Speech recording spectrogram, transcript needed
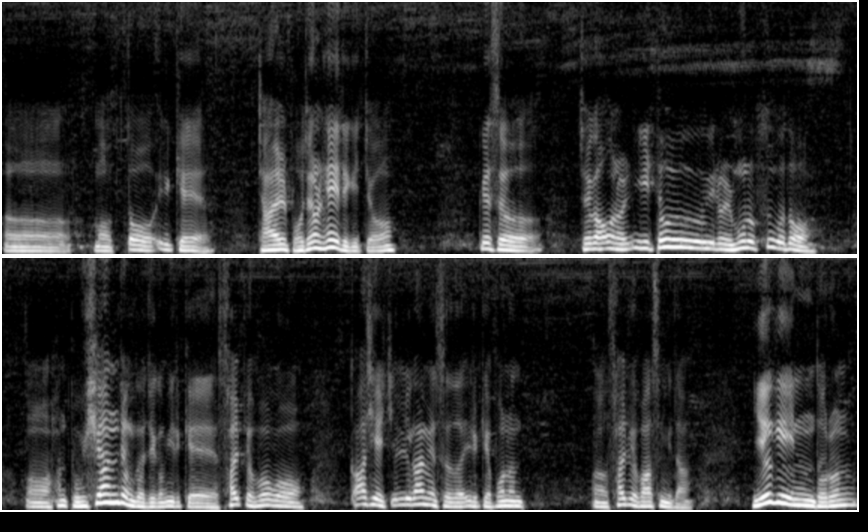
어, 뭐 또 이렇게 잘 보존을 해야 되겠죠. 그래서 제가 오늘 이 더위를 무릅쓰고도, 어, 한두 시간 정도 지금 이렇게 살펴보고, 가시에 찔려가면서도 이렇게 보는, 어, 살펴봤습니다. 여기 있는 돌은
